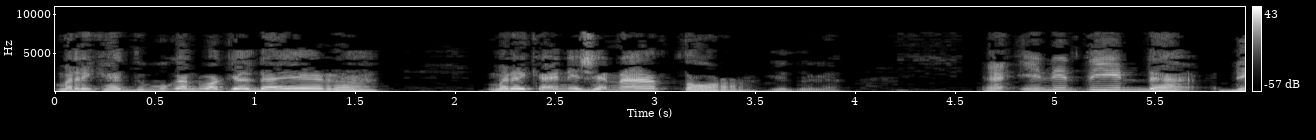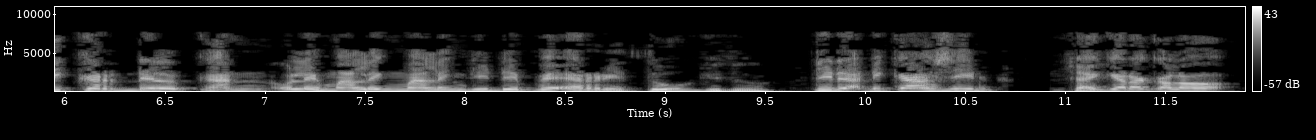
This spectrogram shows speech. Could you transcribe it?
mereka itu bukan wakil daerah, mereka ini senator gitu loh. Nah, ini tidak dikerdilkan oleh maling-maling di DPR itu gitu. Tidak dikasih. Saya kira kalau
